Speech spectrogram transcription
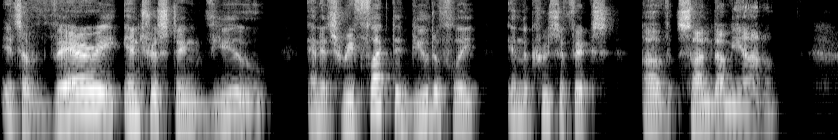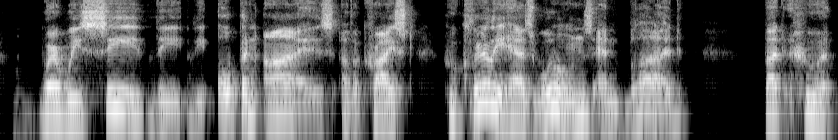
It's a very interesting view, and it's reflected beautifully in the crucifix of San Damiano. Where we see the, the open eyes of a Christ who clearly has wounds and blood, but who,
